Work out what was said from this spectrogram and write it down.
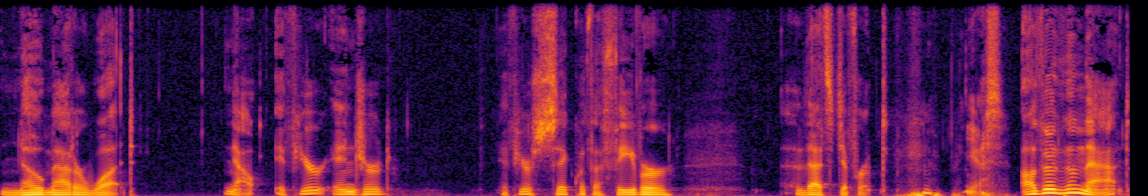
no matter what. Now, if you're injured, if you're sick with a fever, that's different. yes. Other than that,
